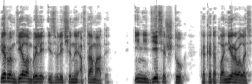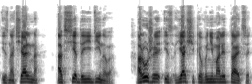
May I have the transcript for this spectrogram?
Первым делом были извлечены автоматы. И не 10 штук, как это планировалось изначально, а все до единого. Оружие из ящика вынимали тайцы,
